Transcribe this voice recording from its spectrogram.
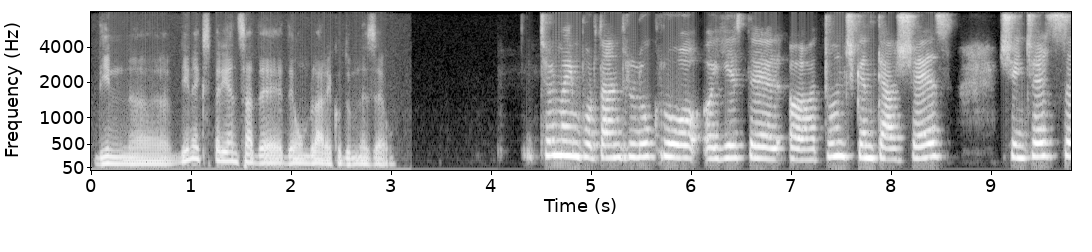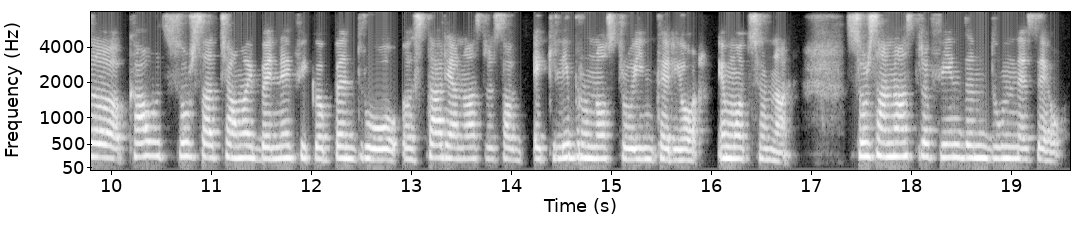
din, uh, din experiența de, de umblare cu Dumnezeu? Cel mai important lucru uh, este atunci când te așezi și încerci să cauți sursa cea mai benefică pentru starea noastră sau echilibrul nostru interior, emoțional. Sursa noastră fiind în Dumnezeu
